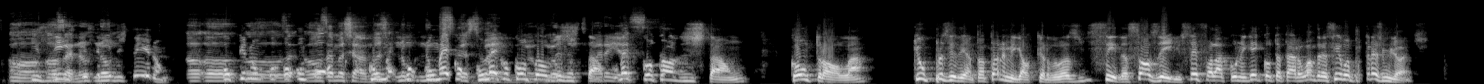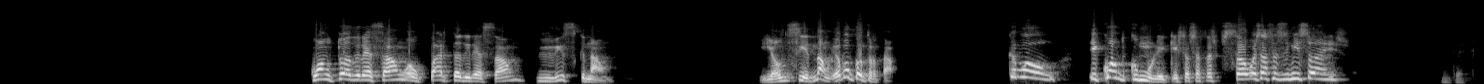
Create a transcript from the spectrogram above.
Oh, Existem, oh, Zé, não, existiram. Oh, oh, não, oh, o, oh, Machado, como, mas não, como, é que, como é que o controle de gestão, como é que o controle de gestão controla que o presidente António Miguel Cardoso decida sozinho, sem falar com ninguém, contratar o André Silva por 3 milhões? Quando a direção, ou parte da direção, lhe disse que não. E ele decide, não, eu vou contratar. Acabou. E quando comunica isto a certas pessoas, há essas emissões.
